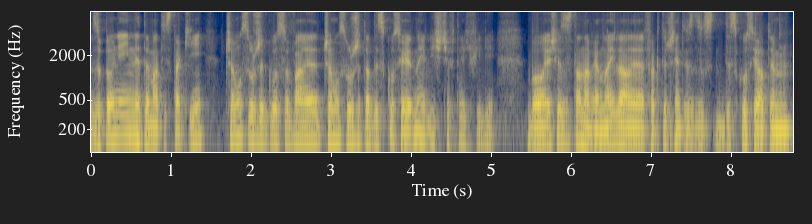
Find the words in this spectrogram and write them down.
Zupełnie inny temat jest taki, czemu służy głosowanie, czemu służy ta dyskusja jednej liście w tej chwili? Bo ja się zastanawiam, na ile faktycznie to jest dyskusja o tym,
